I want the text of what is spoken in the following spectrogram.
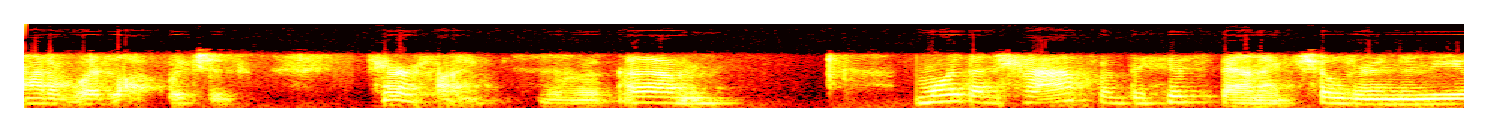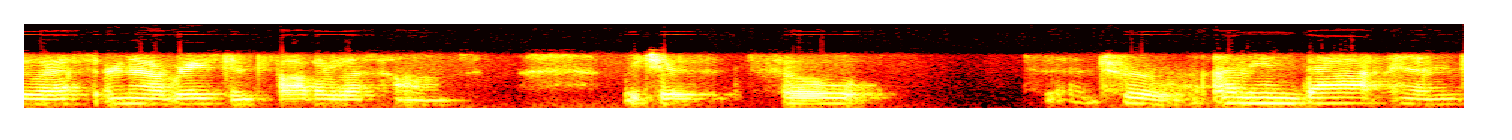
out of wedlock, which is terrifying. Mm-hmm. Um, more than half of the Hispanic children in the U.S. are now raised in fatherless homes, which is so true. I mean, that and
